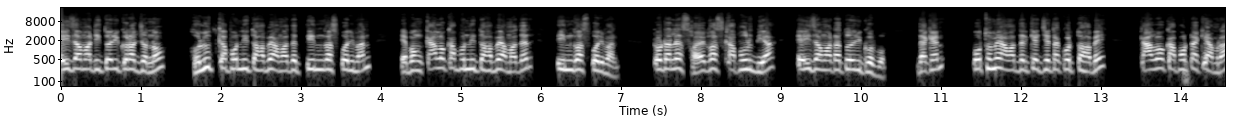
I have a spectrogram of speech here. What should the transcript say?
এই জামাটি তৈরি করার জন্য হলুদ কাপড় নিতে হবে আমাদের তিন গজ পরিমাণ এবং কালো কাপড় নিতে হবে আমাদের তিন গজ পরিমাণ। টোটালে ছয় গজ কাপড় দিয়া এই জামাটা তৈরি করব। দেখেন, প্রথমে আমাদেরকে যেটা করতে হবে, কালো কাপড়টাকে আমরা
